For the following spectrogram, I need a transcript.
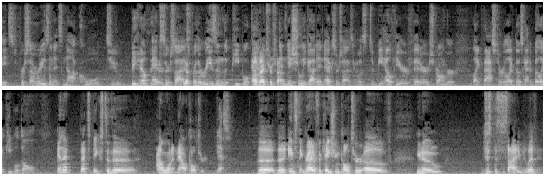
it's for some reason it's not cool to Be healthy. exercise Yep. for the reason that people kind of, exercising. initially got into exercising was to be healthier, fitter, stronger, like faster, like those kind of. But like people don't. and that that speaks to the I want it now culture. Yes. the the instant gratification culture of you know just the society we live in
